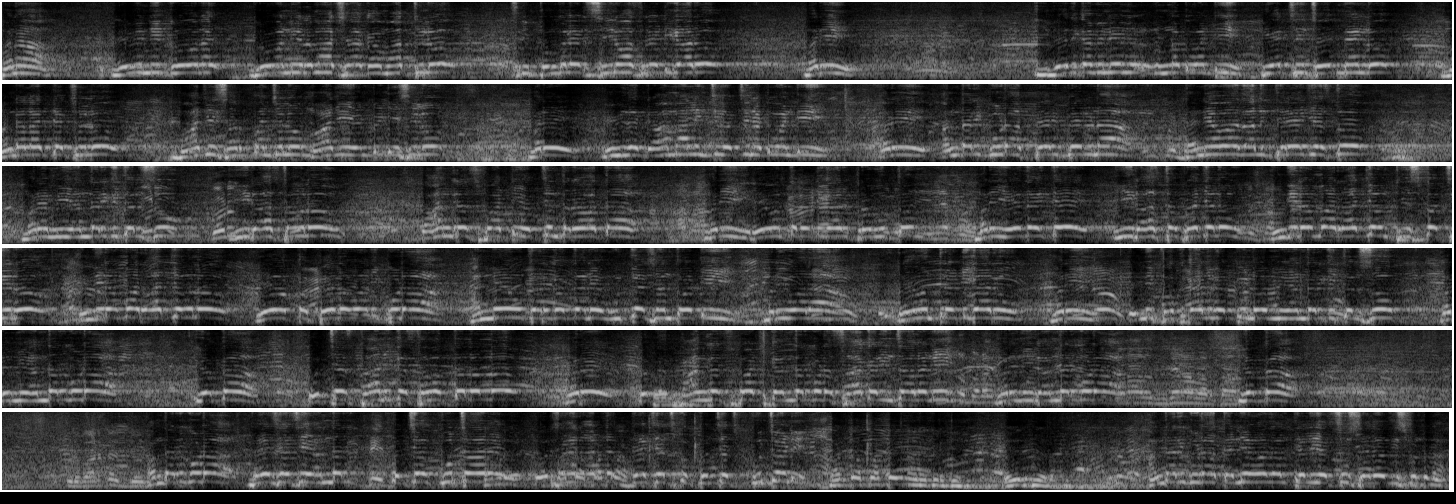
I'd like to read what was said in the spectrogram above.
మన రెవెన్యూ గృహ గృహ నిర్మాణ శాఖ మాత్యులు శ్రీ పొంగులేటి శ్రీనివాసరెడ్డి గారు మరి ఈ వేదిక ఉన్నటువంటి పిహెచ్సి చైర్మన్లు మండల అధ్యక్షులు మాజీ సర్పంచులు మాజీ ఎంపీటీసీలు మరి వివిధ గ్రామాల నుంచి వచ్చినటువంటి మరి అందరికి కూడా పేరు పేరున ధన్యవాదాలు తెలియజేస్తూ మరి మీ అందరికీ తెలుసు ఈ రాష్ట్రంలో కాంగ్రెస్ పార్టీ వచ్చిన తర్వాత మరి రేవంత్ రెడ్డి గారి ప్రభుత్వం మరి ఏదైతే ఈ రాష్ట్ర ప్రజలు ఇందిరమ్మ రాజ్యం తీసుకొచ్చారో ఇందిరమ్మ రాజ్యంలో ఏ ఒక్క పేదవాడికి కూడా అన్యాయం ఉద్దేశంతో మరి ఇవాళ రేవంత్ రెడ్డి గారు మరి ఎన్ని పథకాలు పెట్టిండో మీ అందరికీ తెలుసు. మరి మీ అందరూ కూడా ఈ యొక్క వచ్చే స్థానిక సంస్థలలో మరి కాంగ్రెస్ పార్టీకి అందరూ కూడా సహకరించాలని మరి మీరందరూ కూడా ఈ యొక్క అందరూ కూడా దయచేసి అందరు వచ్చి కూర్చోవాలి. ఒకసారి అందరూ దయచేసి కూర్చోండి. అందరు కూడా ధన్యవాదాలు తెలియజేస్తూ సెలవు తీసుకుంటున్నా.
